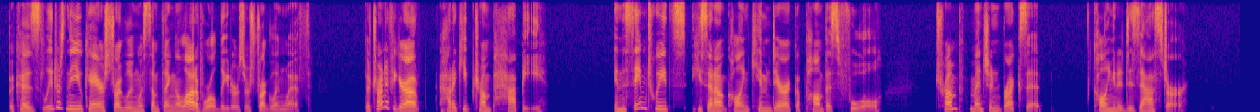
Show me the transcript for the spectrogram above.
because leaders in the UK are struggling with something a lot of world leaders are struggling with. They're trying to figure out how to keep Trump happy. In the same tweets he sent out calling Kim Darroch a pompous fool, Trump mentioned Brexit, calling it a disaster.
